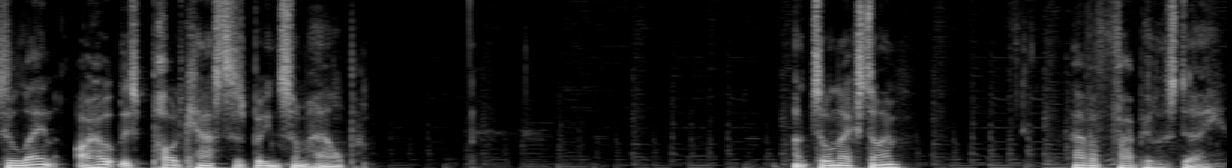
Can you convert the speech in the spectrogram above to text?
Till then, I hope this podcast has been some help. Until next time, have a fabulous day.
